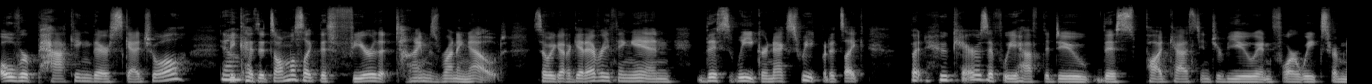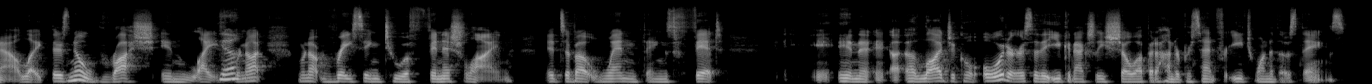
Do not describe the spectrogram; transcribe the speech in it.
overpacking their schedule yeah. because it's almost like this fear that time's running out. So we got to get everything in this week or next week. But it's like, but who cares if we have to do this podcast interview in four weeks from now like there's no rush in life yeah. we're not we're not racing to a finish line it's about when things fit in a, a logical order so that you can actually show up at 100% for each one of those things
